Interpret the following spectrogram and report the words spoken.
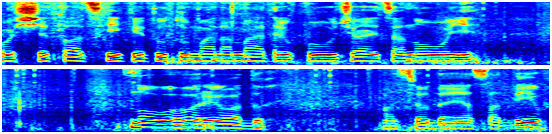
посчитати, скільки тут у мене метрів виходить нової, нового ряду. Оце де я садив,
